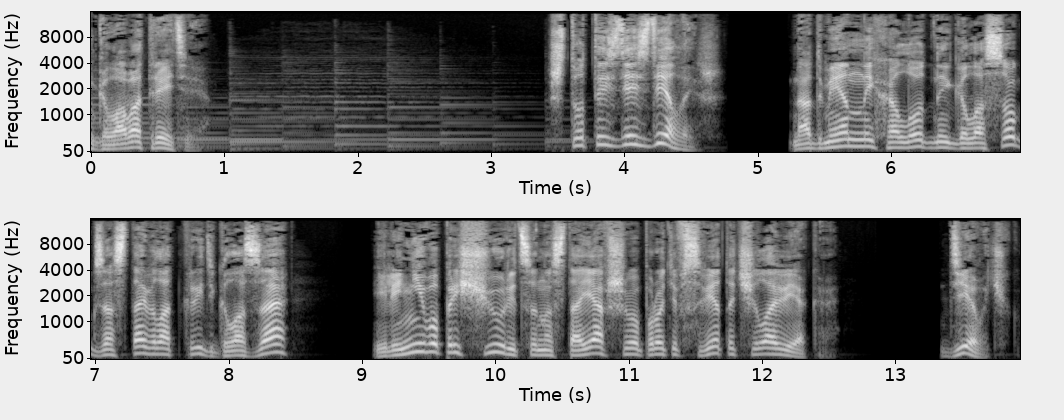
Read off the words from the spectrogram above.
Глава третья. «Что ты здесь делаешь?» Надменный холодный голосок заставил открыть глаза и лениво прищуриться на стоявшего против света человека. Девочку.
